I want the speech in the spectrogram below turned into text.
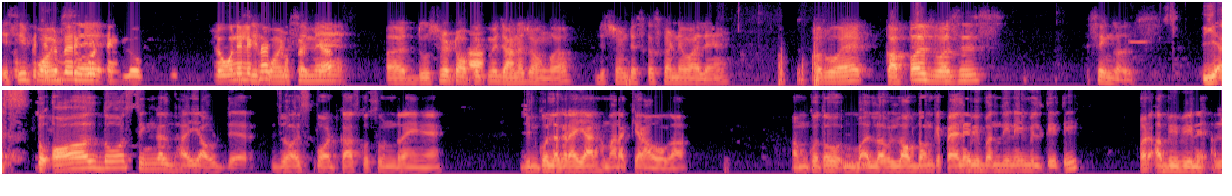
इसी which पॉइंट से लोग लोगों ने लिखना पॉइंट से मैं दूसरे हाँ। टॉपिक में जाना चाहूँगा जिसमें हम डिस्कस करने वाले हैं और वो है कपल्स वर्सेस सिंगल्स यस तो ऑल दो सिंगल भाई आउट देयर जो इस पॉडकास्ट को सुन रहे हैं जिनको लग रहा है यार हमारा क्या होगा? हमको तो लॉकडाउन के पहले भी बंदी नहीं मिलती थी और अभी भी नहीं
